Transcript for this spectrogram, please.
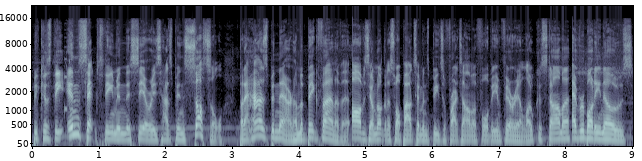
because the insect theme in this series has been subtle, but it has been there, and I'm a big fan of it. Obviously, I'm not going to swap out Timon's beetle fract armor for the inferior locust armor. Everybody knows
